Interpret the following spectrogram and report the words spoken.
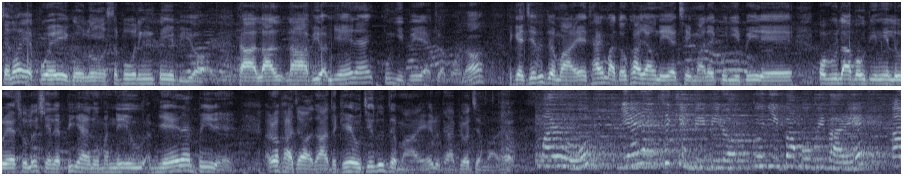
ကျွန်တော်ရဲ့ပွဲတွေအကုန်လုံး supporting ပေးပြီးတော့ ဒါလာလာပြီးတော့အမြဲတမ်းကူညီပေးတဲ့အတွက်ပေါ့နော်တကယ်ကျေးဇူးတင်ပါတယ်ထိုင်းမှာဒုက္ခရောက်နေတဲ့အချိန်မှာလည်းကူညီပေးတယ် popular voting တွေလိုတယ်ဆိုလို့ရှိရင်လည်း PN တို့မနေဘူးအမြဲတမ်းပေးတယ်အဲ့တော့ခါကျတော့ဒါတကယ်ကိုကျေးဇူးတင်ပါတယ်လို့ဒါပြောချင်ပါတယ်ဟုတ်။ကျမတို့ကိုအများနဲ့ချစ်ခင်ပေးပြီးတော့ကိုညီပတ်မိုးပေးပါတယ်။အာ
